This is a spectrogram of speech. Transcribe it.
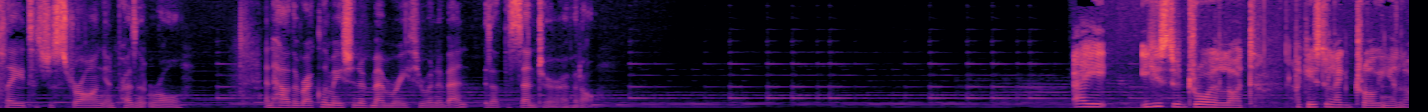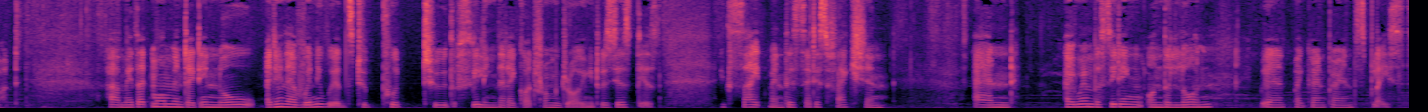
played such a strong and present role, and how the reclamation of memory through an event is at the center of it all. I used to draw a lot. Like I used to like drawing a lot. Um, at that moment, I didn't know, I didn't have any words to put to the feeling that I got from drawing. It was just this excitement, this satisfaction. And I remember sitting on the lawn at my grandparents' place,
